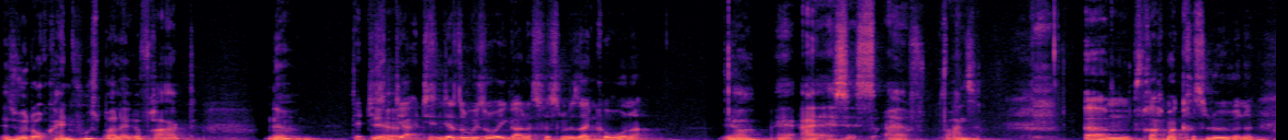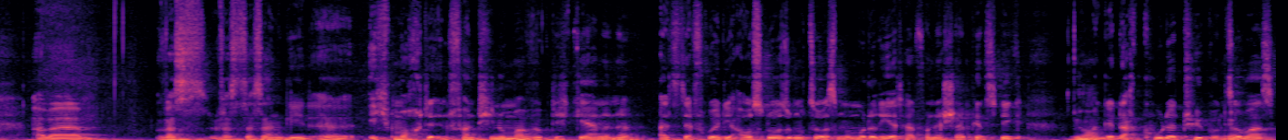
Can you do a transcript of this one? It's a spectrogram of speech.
Es wird auch kein Fußballer gefragt. Ne? Die, Der- sind ja, die sind ja sowieso egal, das wissen wir seit Corona. Ja, äh, es ist äh, Wahnsinn. Ähm, frag mal Chris Löwe, ne? Aber was, was das angeht, äh, ich mochte Infantino mal wirklich gerne, ne? Als der früher die Auslosung und sowas immer moderiert hat von der Champions League. Ja. Mal gedacht, cooler Typ und Ja. sowas.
